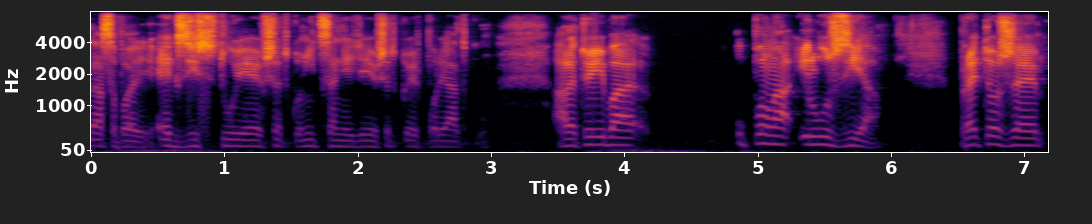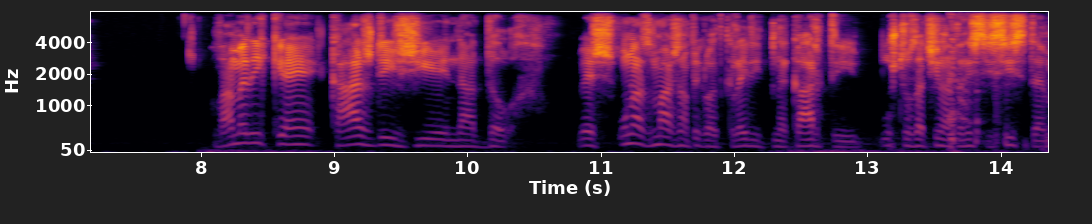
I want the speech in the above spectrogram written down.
dá sa povedať, existuje, všetko, nič sa nedieje, všetko je v poriadku. Ale to je iba úplná ilúzia, pretože v Amerike každý žije na dlh. Vieš, u nás máš napríklad kreditné karty, už to začína ten istý systém,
